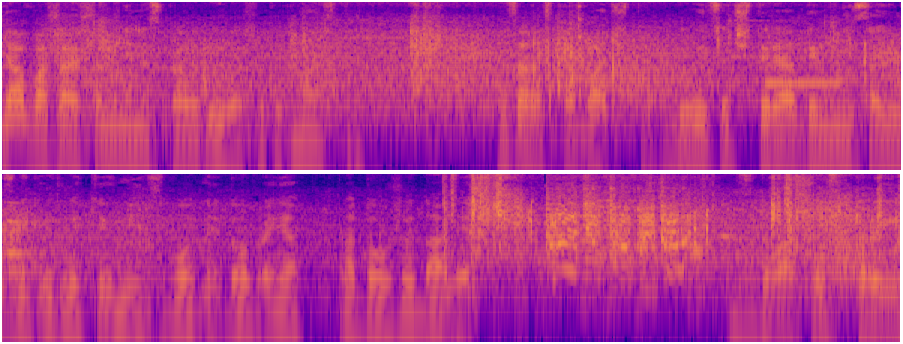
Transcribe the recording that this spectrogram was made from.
Я вважаю, що мені несправедливо, що тут майстер. Ну зараз побачите. Дивіться, 4-1 мій союзник відлетів, мій взводний. Добре, я продовжую далі. З 2-6-3.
